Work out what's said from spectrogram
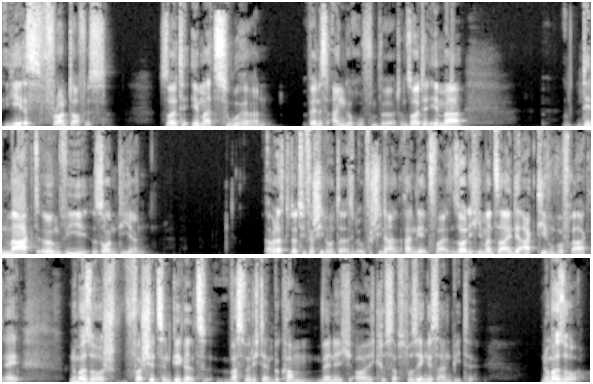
jedes Front Office sollte immer zuhören, wenn es angerufen wird und sollte immer den Markt irgendwie sondieren. Aber das gibt natürlich verschiedene, es gibt verschiedene Herangehensweisen. Soll ich jemand sein, der aktiv irgendwo fragt, ey, nur mal so for shits and giggles, was würde ich denn bekommen, wenn ich euch Christoph Posingis anbiete? Nur mal so.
